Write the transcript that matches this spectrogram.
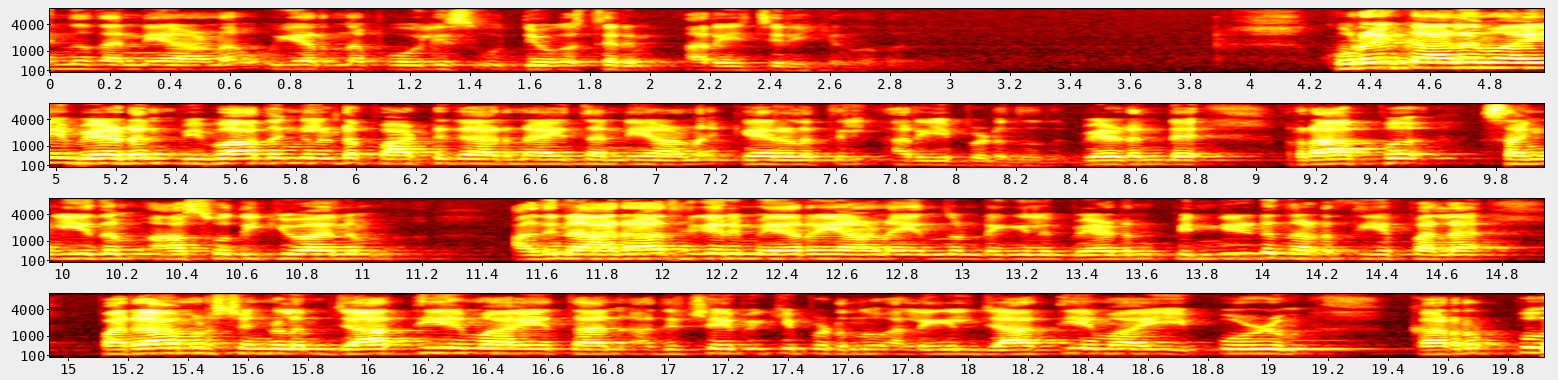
എന്ന് തന്നെയാണ് ഉയർന്ന പോലീസ് ഉദ്യോഗസ്ഥരും അറിയിച്ചിരിക്കുന്നത്. കുറേ കാലമായി വേടൻ വിവാദങ്ങളുടെ പാട്ടുകാരനായി തന്നെയാണ് കേരളത്തിൽ അറിയപ്പെടുന്നത്. വേടന്റെ റാപ്പ് സംഗീതം ആസ്വദിക്കുവാനും അതിന് ആരാധകരും ഏറെയാണ് എന്നുണ്ടെങ്കിലും വേടൻ പിന്നീട് നടത്തിയ പല പരാമർശങ്ങളും ജാതീയമായി താൻ അധിക്ഷേപിക്കപ്പെടുന്നു അല്ലെങ്കിൽ ജാതീയമായി ഇപ്പോഴും കറുപ്പ്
